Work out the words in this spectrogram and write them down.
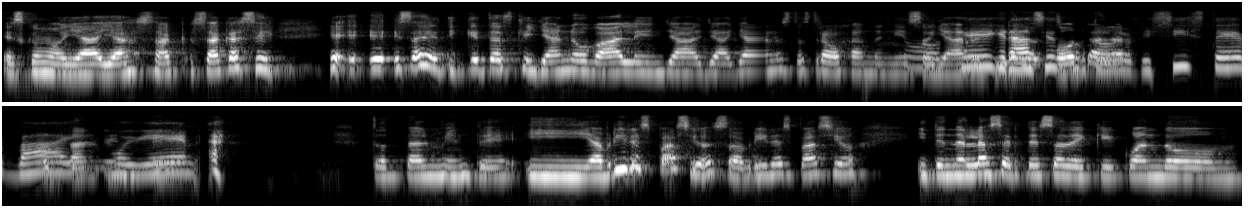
es como ya, ya, sácase e, e, esas etiquetas que ya no valen, ya, ya, ya no estás trabajando en eso, ya. gracias por todo lo que hiciste, bye, muy bien. Totalmente. Y abrir espacios, abrir espacio y tener la certeza de que cuando,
